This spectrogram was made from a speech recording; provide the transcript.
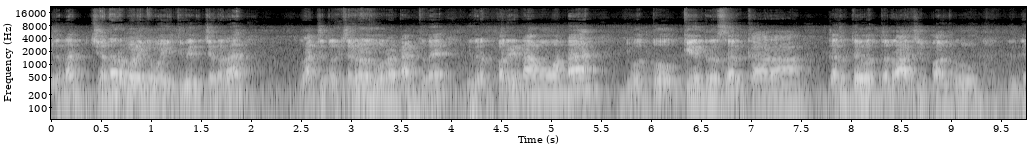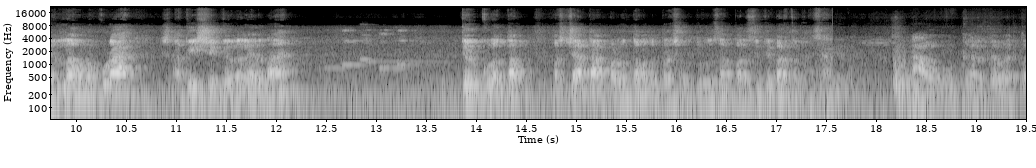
ಇದನ್ನು ಜನರ ಬಳಿಗೆ ಒಯ್ತೀವಿ. ಜನರ, ರಾಜ್ಯದ ಜನರ ಹೋರಾಟ ಆಗ್ತದೆ. ಇದರ ಪರಿಣಾಮವನ್ನು ಇವತ್ತು ಕೇಂದ್ರ ಸರ್ಕಾರ ಘನತೆ ಇವತ್ತು ರಾಜ್ಯಪಾಲರು ಇದನ್ನೆಲ್ಲವನ್ನು ಕೂಡ ಅತಿ ಶೀಘ್ರದಲ್ಲೇ ಅದನ್ನ ತಿಳ್ಕೊಳ್ಳುವಂಥ ಪಶ್ಚಾತ್ತಾಪ ಪಡುವಂಥ ಒಂದು ಪ್ರಶ್ನೆ ಸಹ ಪರಿಸ್ಥಿತಿ ಬರ್ತದೆ. ನಾವು ಕರ್ತವ್ಯತ್ತ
